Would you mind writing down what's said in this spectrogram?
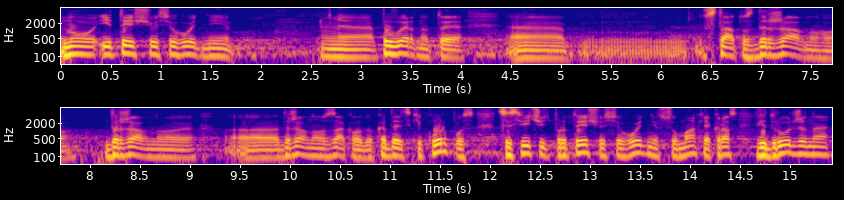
Ну і те, що сьогодні е, повернуте е, в статус державного державної е, державного закладу кадетський корпус, це свідчить про те, що сьогодні в Сумах якраз відроджена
